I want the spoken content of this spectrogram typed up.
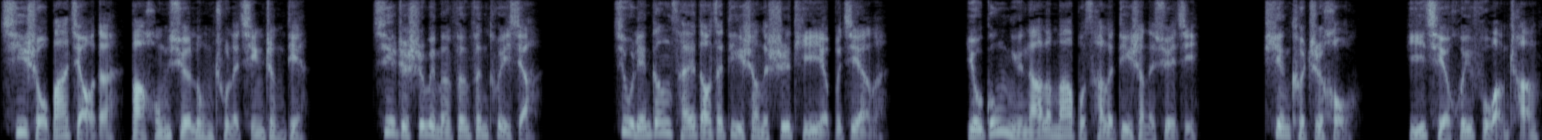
七手八脚的把红雪弄出了勤政殿，接着侍卫们纷纷退下。就连刚才倒在地上的尸体也不见了，有宫女拿了抹布擦了地上的血迹。片刻之后，一切恢复往常，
